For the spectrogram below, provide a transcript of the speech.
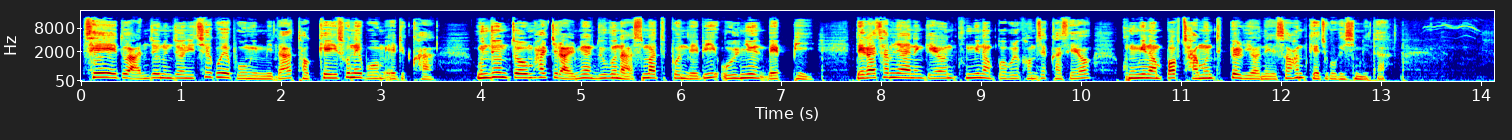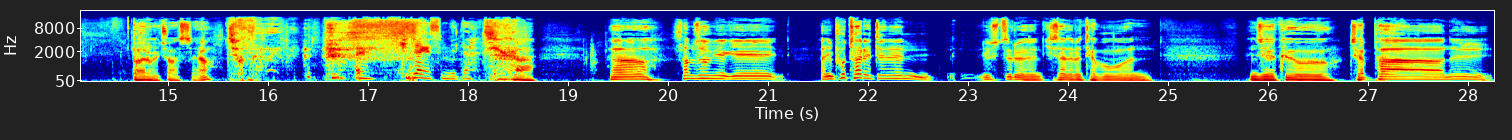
새해에도 안전운전이 최고의 보험입니다. 덕케이 손해보험 에듀카. 운전 좀 할 줄 알면 누구나 스마트폰 내비 올뉴 매피. 내가 참여하는 개헌 국민헌법을 검색하세요. 국민헌법 자문특별위원회에서 함께 해주고 계십니다. 발음이 좋았어요. 네, 긴장했습니다. 자, 어, 삼성 얘기, 아니, 포탈에 뜨는 뉴스들은, 기사들은 대부분, 이제 그 재판을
